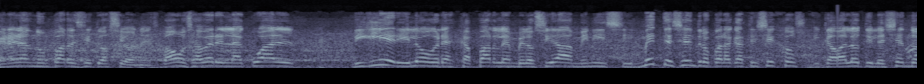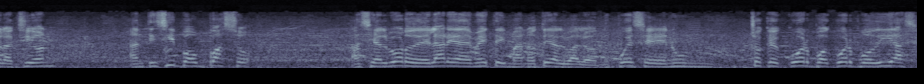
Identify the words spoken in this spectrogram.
generando un par de situaciones. Vamos a ver en la cual Biglieri logra escaparle en velocidad a Minisi. Mete centro para Castillejos y Cavalotti leyendo la acción. Anticipa un paso hacia el borde del área de meta y manotea el balón. Después en un choque cuerpo a cuerpo Díaz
